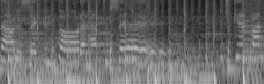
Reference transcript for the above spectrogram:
without a second thought I'd have to say. That you can't find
